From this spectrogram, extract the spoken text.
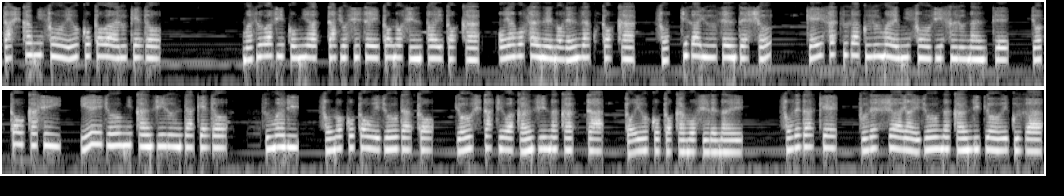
確かにそういうことはあるけど、まずは事故に遭った女子生徒の心配とか、親御さんへの連絡とか、そっちが優先でしょ？警察が来る前に掃除するなんて、ちょっとおかしい、家以上に感じるんだけど、つまり、そのことを異常だと、教師たちは感じなかった、ということかもしれない。それだけ、プレッシャーや異常な管理教育が、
